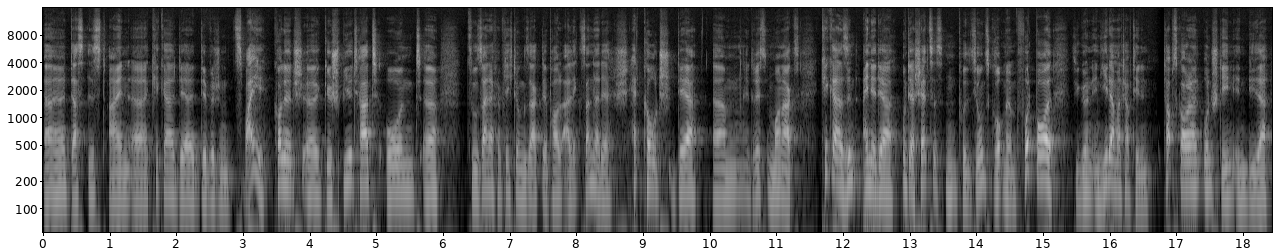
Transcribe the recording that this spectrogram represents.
Äh, das ist ein äh, Kicker, der Division 2 College äh, gespielt hat und äh, zu seiner Verpflichtung sagte Paul Alexander, der Head Coach der ähm, Dresden Monarchs, Kicker sind eine der unterschätztesten Positionsgruppen im Football. Sie gehören in jeder Mannschaft den Topscorern und stehen in dieser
